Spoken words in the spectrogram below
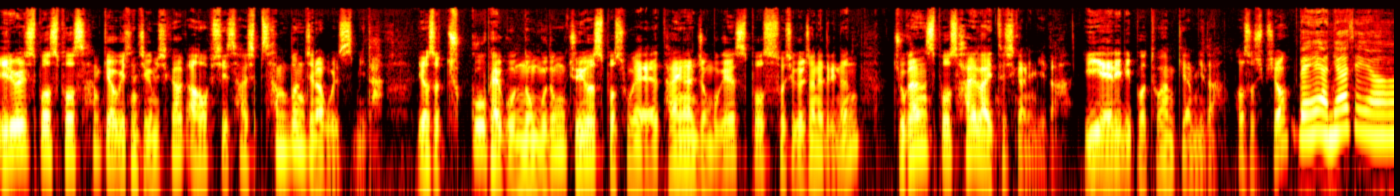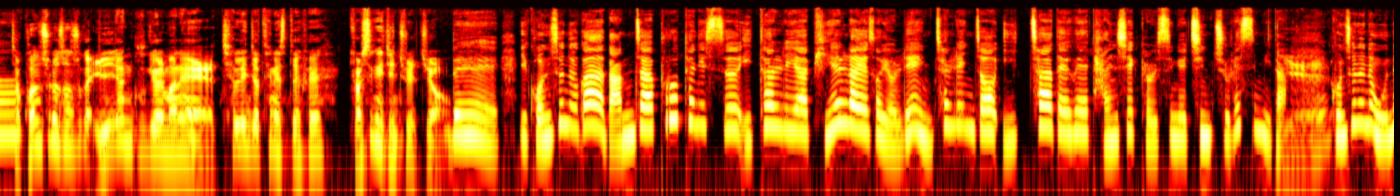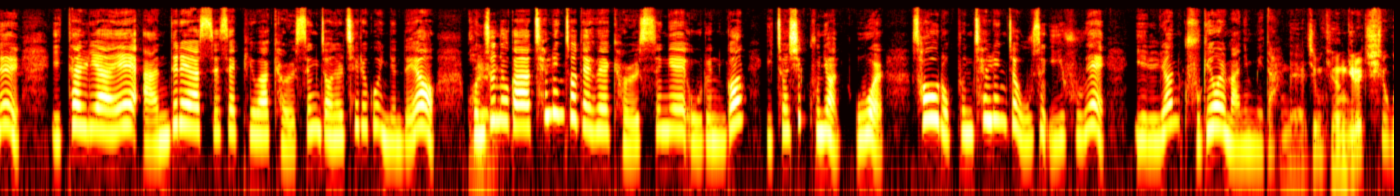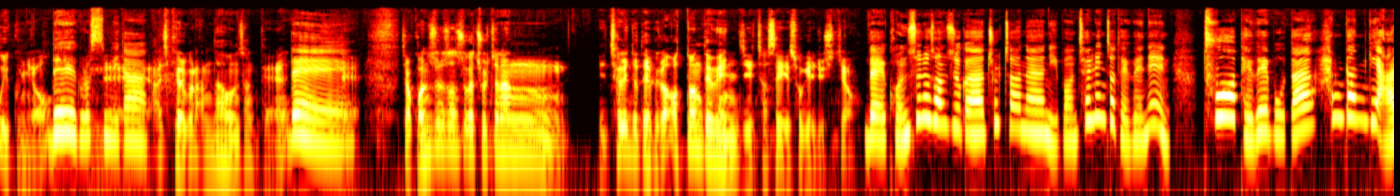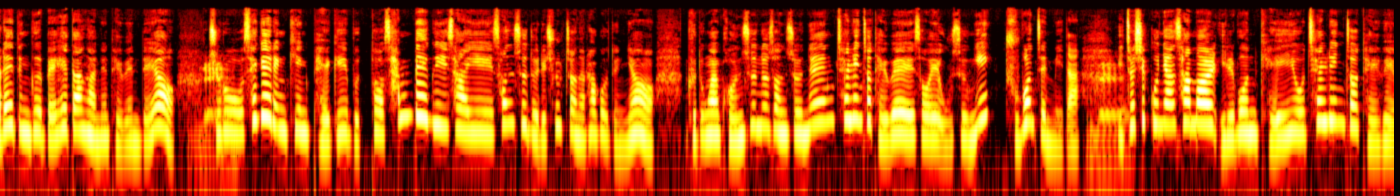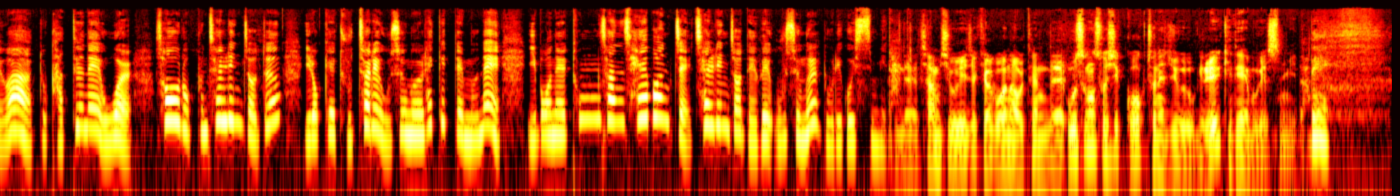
일요일 스포츠 스포츠 함께하고 계신 지금 시각 9시 43분 지나고 있습니다. 이어서 축구, 배구, 농구 등 주요 스포츠 외에 다양한 종목의 스포츠 소식을 전해드리는 주간 스포츠 하이라이트 시간입니다. 이에리 리포터와 함께합니다. 어서 오십시오. 네, 안녕하세요. 자, 권순우 선수가 1년 9개월 만에 챌린저 테니스 대회 결승에 진출했죠. 네, 이 권순우가 남자 프로 테니스 이탈리아 비엘라에서 열린 챌린저 2차 대회 단식 결승에 진출했습니다. 예. 권순우는 오늘 이탈리아의 안드레아스 세피와 결승전을 치르고 있는데요. 권순우가 네. 챌린저 대회 결승에 오른 건 2019년 5월 서울 오픈 챌린저 우승 이후에 1년 9개월 만입니다. 네, 지금 경기를 치르고 있군요. 네, 그렇습니다. 네, 아직 결과는 안 나온 상태. 네. 네. 자, 권순우 선수가 출전한 이 챌린저 대회가 어떤 대회인지 자세히 소개해 주시죠. 네, 권순우 선수가 출전한 이번 챌린저 대회는 투어 대회보다 한 단계 아래 등급에 해당하는 대회인데요. 네. 주로 세계 랭킹 100위부터 300위 사이 선수들이 출전을 하거든요. 그동안 권순우 선수는 챌린저 대회에서의 우승이 두 번째입니다. 네. 2019년 3월 일본 게이오 챌린저 대회와 또 같은 해 5월 서울 오픈 챌린저 등 이렇게 두 차례 우승을 했기 때문에 이번에 통산 세 번째 챌린저 대회 우승 우승을 노리고 있습니다. 네, 잠시 후에 이제 결과가 나올 텐데 우승 소식 꼭 전해주기를 기대해 보겠습니다. 네.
